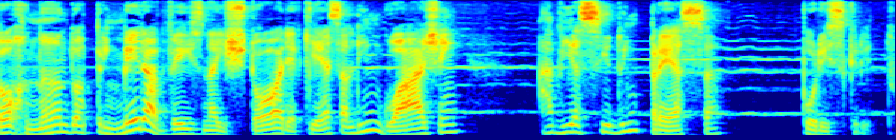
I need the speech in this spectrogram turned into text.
tornando a primeira vez na história que essa linguagem havia sido impressa por escrito.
